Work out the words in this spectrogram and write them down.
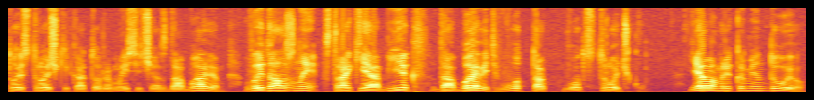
той строчки, которую мы сейчас добавим, вы должны в строке объект добавить вот так вот строчку. Я вам рекомендую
